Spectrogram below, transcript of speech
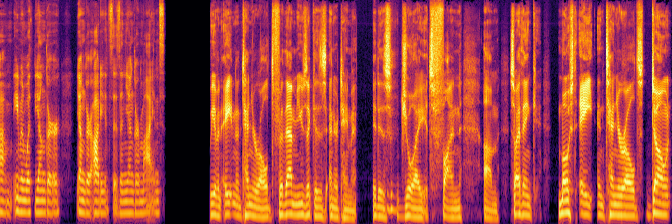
um, even with younger younger audiences and younger minds we have an eight and a 10 year old. For them, music is entertainment, it is Mhm. joy, it's fun. Um, so I think most eight and 10 year olds don't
